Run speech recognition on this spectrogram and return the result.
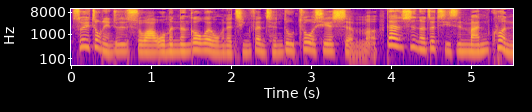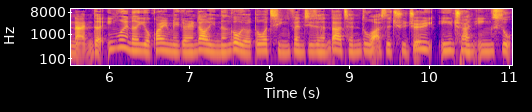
所以重点就是说啊，我们能够为我们的勤奋程度做些什么？但是呢，这其实蛮困难的，因为呢，有关于每个人到底能够有多勤奋，其实很大程度啊是取决于遗传因素。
